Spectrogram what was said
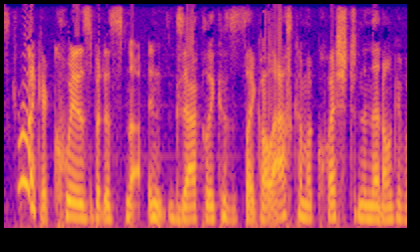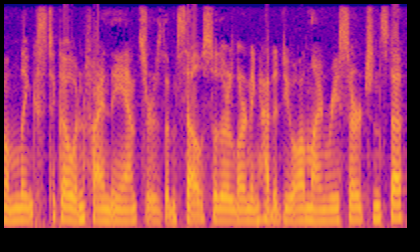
It's kind of like a quiz, but it's not exactly because it's like I'll ask them a question and then I'll give them links to go and find the answers themselves, so they're learning how to do online research and stuff.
